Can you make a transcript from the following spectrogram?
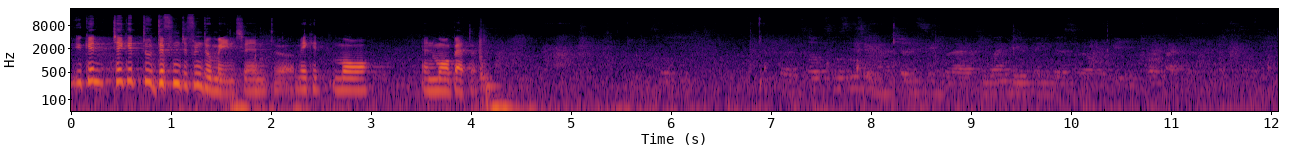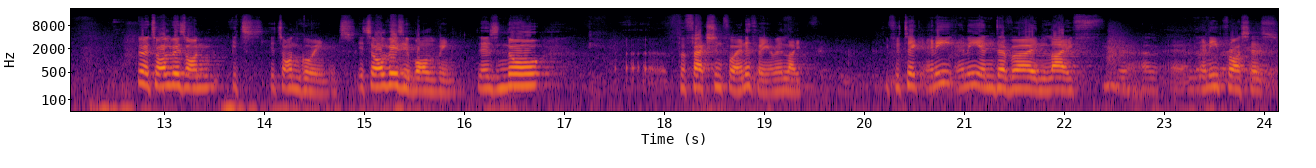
you can take it to different different domains and uh, make it more and more better. So, so since you mentioned singularity, when do you think this will be perfected? No, it's always on. It's it's ongoing. It's it's always evolving. There's no uh, perfection for anything. I mean, like if you take any any endeavor in life, uh, any process,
